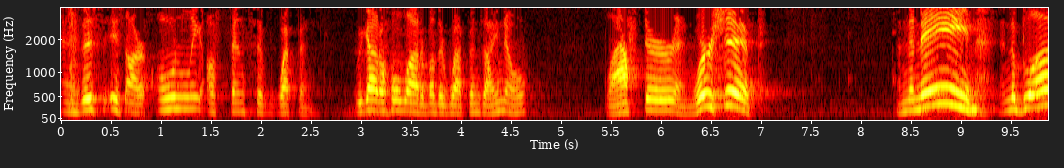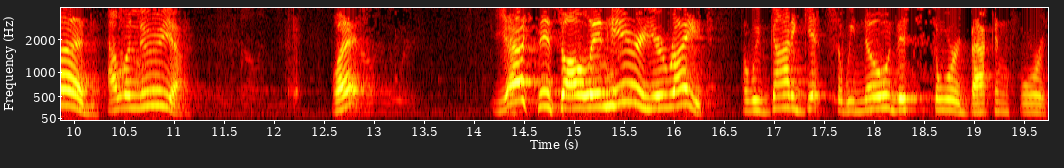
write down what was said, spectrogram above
And this is our only offensive weapon. We got a whole lot of other weapons, I know. Laughter and worship. And the name and the blood. Hallelujah. What? Yes, it's all in here. You're right. But we've got to get so we know this sword back and forth,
